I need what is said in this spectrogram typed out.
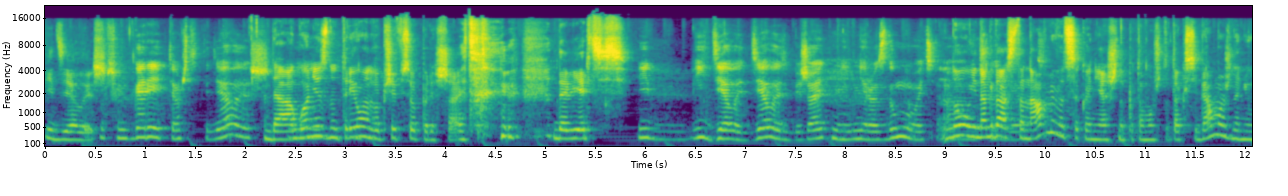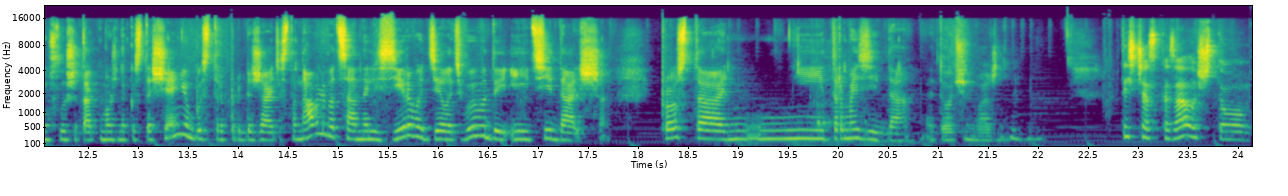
и делаешь. В общем, гореть тем, что ты делаешь. Да, огонь изнутри, он вообще все порешает. Доверьтесь. И, и делать, делать, бежать, не, не раздумывать. а Ну, начать иногда делать. останавливаться, конечно, потому что так себя можно не услышать, так можно к истощению быстро прибежать, останавливаться, анализировать, делать выводы и идти дальше. Просто не тормозить, да, это очень важно. Ты сейчас сказала, что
